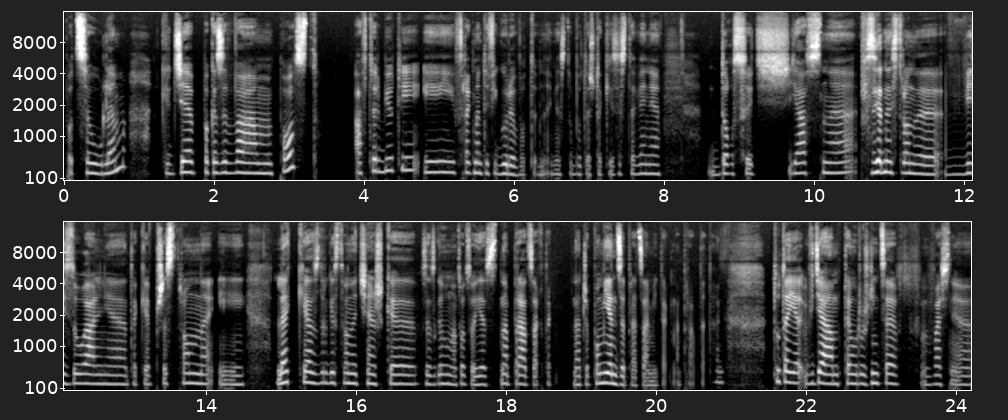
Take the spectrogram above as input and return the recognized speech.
pod Seulem, gdzie pokazywałam post, after beauty i fragmenty figury wotywnej, więc to było też takie zestawienie dosyć jasne. Z jednej strony wizualnie takie przestronne i lekkie, a z drugiej strony ciężkie ze względu na to, co jest na pracach, tak, znaczy pomiędzy pracami tak naprawdę. Tak? Tutaj ja widziałam tę różnicę właśnie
